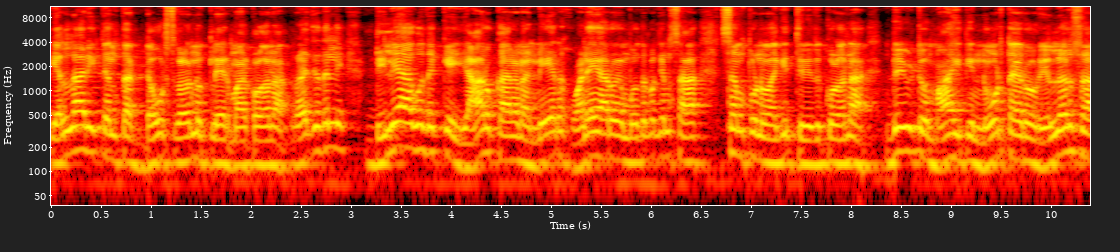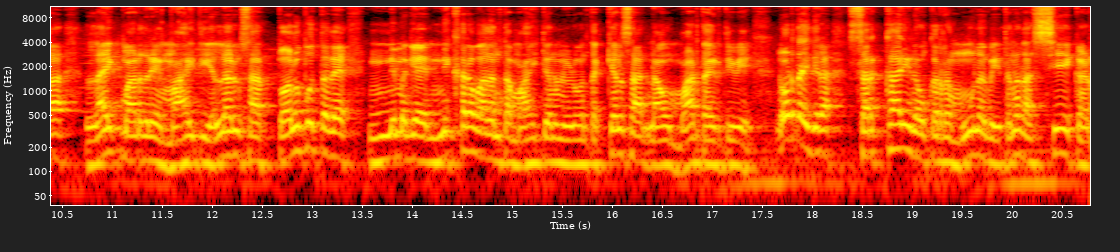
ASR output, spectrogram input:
ಎಲ್ಲ ರೀತಿಯಂತ ಡೌಟ್ಸ್ಗಳನ್ನು ಕ್ಲಿಯರ್ ಮಾಡ್ಕೊಳ್ಳೋಣ. ರಾಜ್ಯದಲ್ಲಿ ಡಿಲೇ ಆಗೋದಕ್ಕೆ ಯಾರು ಕಾರಣ? ನೇರ ಹೊಣೆ ಯಾರು ಎಂಬುದರ ಬಗ್ಗೆ ಸಹ ಸಂಪೂರ್ಣವಾಗಿ ತಿಳಿದುಕೊಳ್ಳೋಣ. ದಯವಿಟ್ಟು ಮಾಹಿತಿ ನೋಡ್ತಾ ಇರೋರು ಎಲ್ಲರೂ ಸಹ ಲೈಕ್ ಮಾಡಿದ್ರೆ ಮಾಹಿತಿ ಎಲ್ಲರಿಗೂ ಸಹ ತಲುಪುತ್ತದೆ. ನಿಮಗೆ ನಿಖರವಾದಂಥ ಮಾಹಿತಿಯನ್ನು ನೀಡುವಂತ ಕೆಲಸ ನಾವು ಮಾಡ್ತಾ ಇರ್ತೀವಿ. ನೋಡ್ತಾ ಇದ್ದೀರಾ? ಸರ್ಕಾರಿ ನೌಕರರ ಮೂಲ ವೇತನದ ಶೇಕಡ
